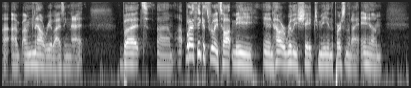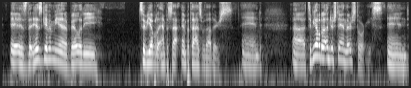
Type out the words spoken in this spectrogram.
I, i'm now realizing that but um, what I think it's really taught me and how it really shaped me and the person that I am is that it has given me an ability to be able to empathize, empathize with others and uh, to be able to understand their stories. And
